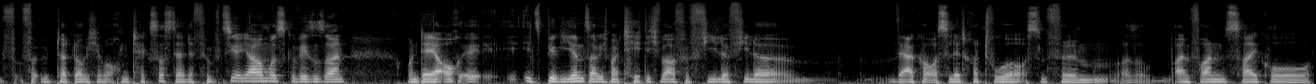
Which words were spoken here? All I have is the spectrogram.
verübt hat, glaube ich, aber auch in Texas, der der 50er Jahre muss es gewesen sein und der ja auch äh, inspirierend, sage ich mal, tätig war für viele, viele Werke aus der Literatur, aus dem Film, also allem voran Psycho,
